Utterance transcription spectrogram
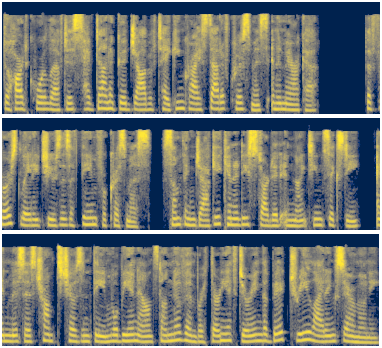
the hardcore leftists have done a good job of taking Christ out of Christmas in America. The First Lady chooses a theme for Christmas, something Jackie Kennedy started in 1960, and Mrs. Trump's chosen theme will be announced on November 30th during the big tree lighting ceremony.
